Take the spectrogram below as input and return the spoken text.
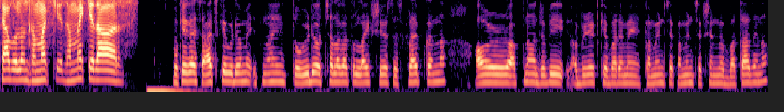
क्या बोलूँ, धमाके, धमाकेदार। ओके गाइस आज के वीडियो में इतना ही। तो वीडियो अच्छा लगा तो लाइक शेयर सब्सक्राइब करना। और अपना जो भी अपडेट के बारे में कमेंट से कमेंट सेक्शन में बता देना।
